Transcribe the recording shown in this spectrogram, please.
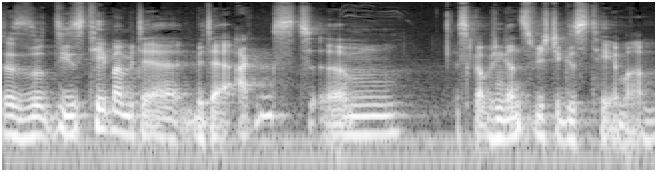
also, dieses Thema mit der, mit der Angst ähm, ist, glaube ich, ein ganz wichtiges Thema.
